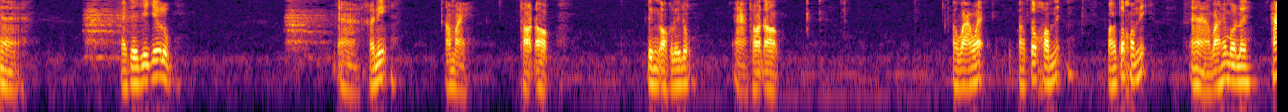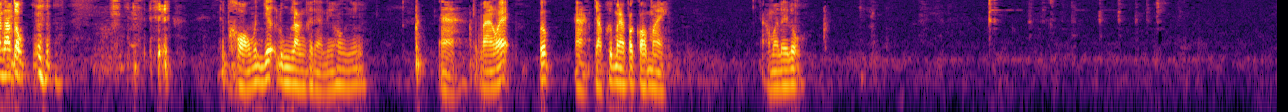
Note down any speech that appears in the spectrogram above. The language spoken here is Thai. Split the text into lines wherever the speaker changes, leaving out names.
อ่าหายใจเยอะๆลูกอ่า คราวนี้ เอาใหม่ ถอดออก ดึงออกเลยลูก อ่า ถอดออก เอาวางไว้วางโต๊ะคอมนี้วางโต๊ะคอมนี้อ่า วางให้หมดเลย ห้ามทำตกแต่ของมันเยอะลุงลังขนาดในห้องนี้ อ่า วางไว้ปุ๊บ อ่า จับขึ้นมาประกอบใหม่ เอามาเลยลูก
